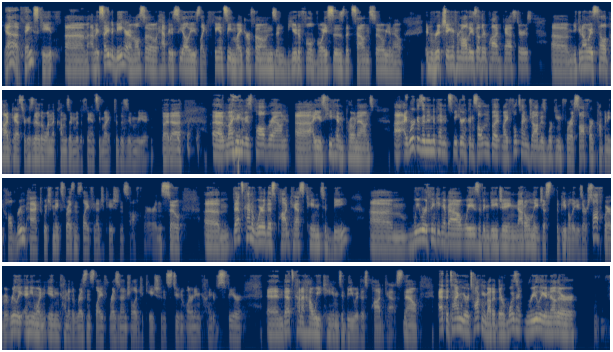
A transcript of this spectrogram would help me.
Yeah, thanks, Keith. Um, I'm excited to be here. I'm also happy to see all these like fancy microphones and beautiful voices that sound so, you know, enriching from all these other podcasters. Um, you can always tell a podcaster because they're the one that comes in with the fancy mic to the Zoom meeting. But uh, uh, my name is Paul Brown. Uh, I use he, him pronouns. Uh, I work as an independent speaker and consultant, but my full time job is working for a software company called Roompact, which makes residence life and education software. And so um, that's kind of where this podcast came to be. Um, we were thinking about ways of engaging not only just the people that use our software, but really anyone in kind of the residence life, residential education, student learning kind of sphere. And that's kind of how we came to be with this podcast. Now, at the time we were talking about it, there wasn't really another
